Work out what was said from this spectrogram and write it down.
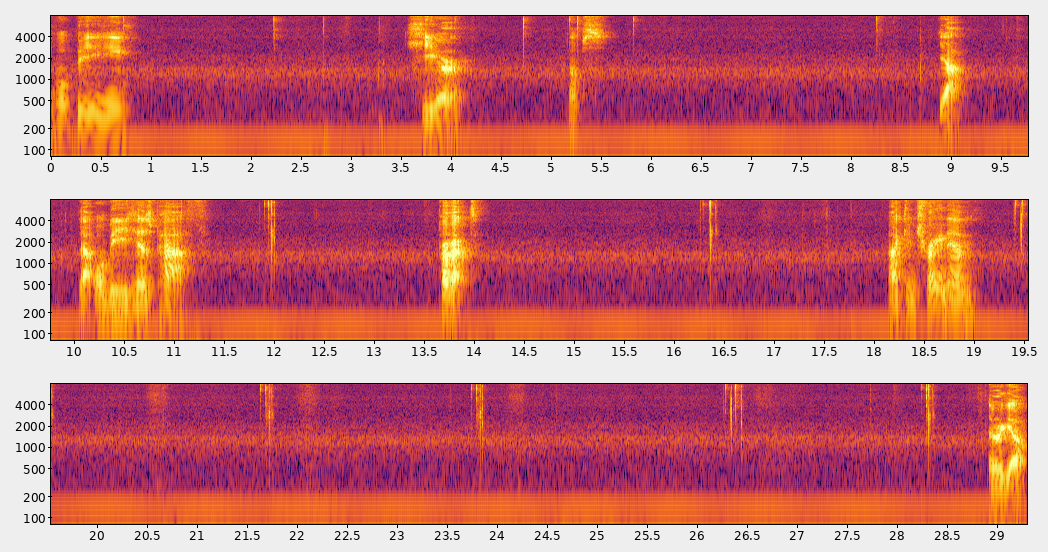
will be here. Oops. Yeah. That will be his path. Perfect. I can train him There we go.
